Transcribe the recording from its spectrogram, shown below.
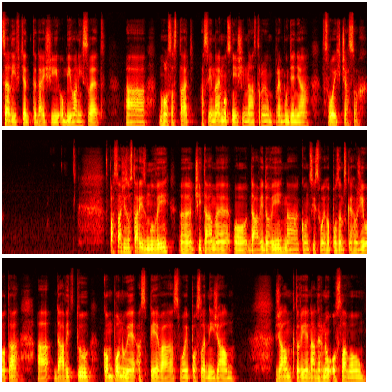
celý vtedajší obývaný svet a mohol sa stať asi najmocnejším nástrojom prebudenia v svojich časoch pasáži zo starej zmluvy e, čítame o Dávidovi na konci svojho pozemského života a Dávid tu komponuje a spieva svoj posledný žalm. Žalm, ktorý je nádhernou oslavou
